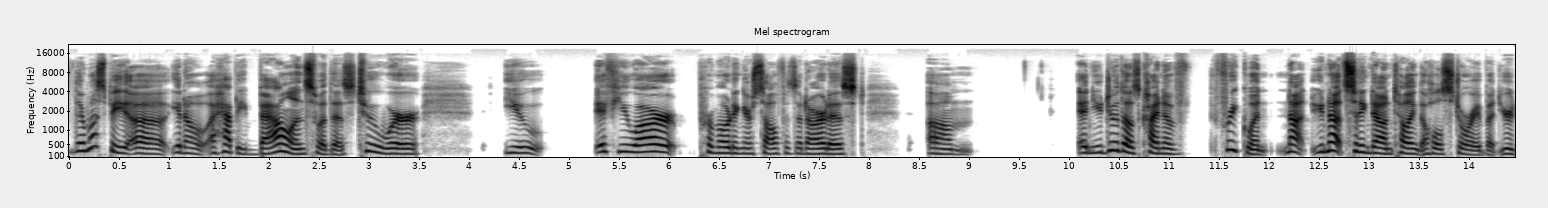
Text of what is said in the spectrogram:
there must be a, you know, a happy balance with this too, where you if you are promoting yourself as an artist, um, and you do those kind of frequent not you're not sitting down telling the whole story but you're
